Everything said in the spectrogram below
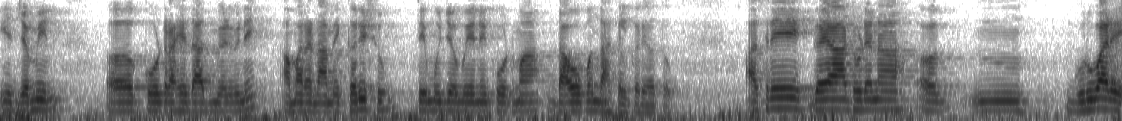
એ જમીન કોર્ટ રાહે દાદ મેળવીને અમારા નામે કરીશું. તે મુજબ એને કોર્ટમાં દાવો પણ દાખલ કર્યો હતો. આશરે ગયા અઠવાડિયાના ગુરુવારે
